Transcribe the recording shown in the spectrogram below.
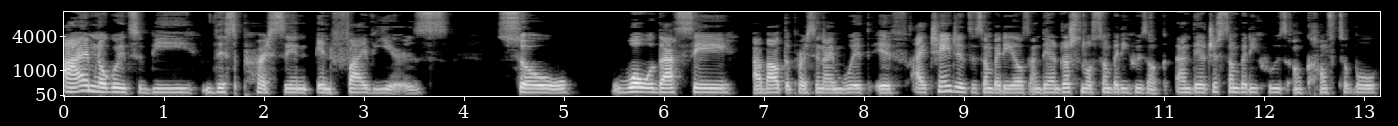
I'm not going to be this person in five years. So, what would that say about the person I'm with if I change into somebody else and they're just not somebody who's un- and they're just somebody who's uncomfortable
